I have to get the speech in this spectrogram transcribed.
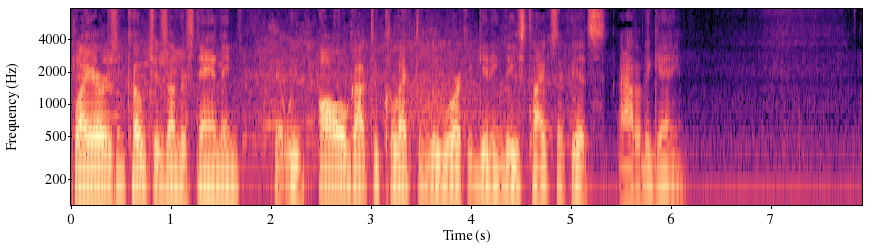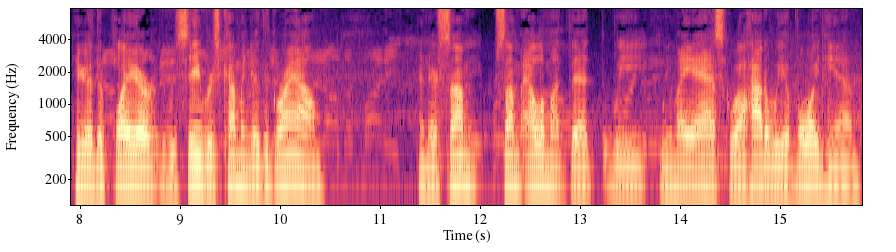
players and coaches understanding that we've all got to collectively work at getting these types of hits out of the game. Here, the player, the receiver is coming to the ground, and there's some some element that we we may ask, well, how do we avoid him?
